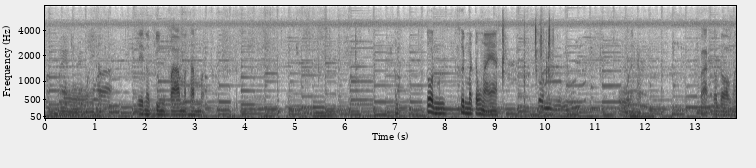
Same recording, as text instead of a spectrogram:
ฟักแม่โอ้ยครับ เล่นเอากิ่งปลามาทำอะต้นมันขึ้นมาตรงไหนอะ ต้นอยู่นู้นโอ้นะครับปาดก็ดอกไหม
